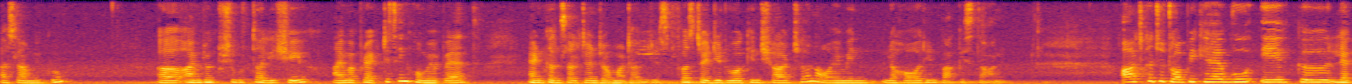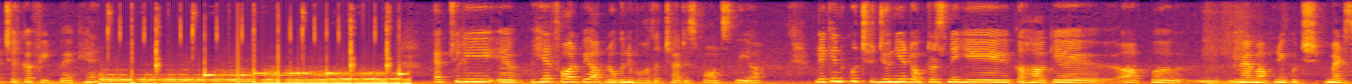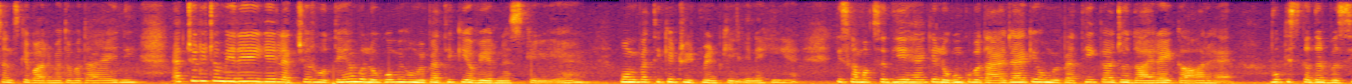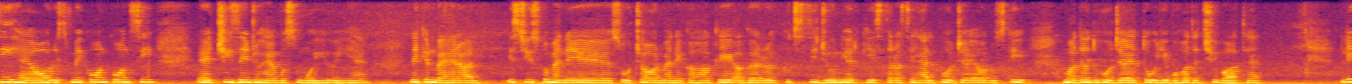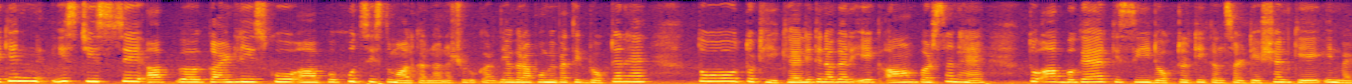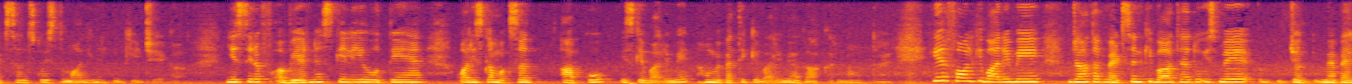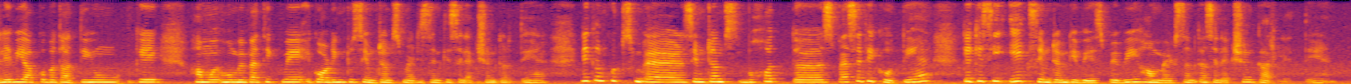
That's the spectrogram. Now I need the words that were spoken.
Assalamu alaikum. Uh, I'm Dr. Shagufta Ali Sheikh. I'm a practicing homeopath and consultant dermatologist. First, I did work in Sharjah. Now I'm in Lahore in Pakistan. आज का जो topic है वो एक lecture का feedback है actually hair fall पे आप लोगों ने बहुत अच्छा रिस्पांस दिया लेकिन कुछ जूनियर डॉक्टर्स ने ये कहा कि आप मैम आपने कुछ मेडिसिन के बारे में तो बताया ही नहीं। एक्चुअली जो मेरे ये लेक्चर होते हैं, वो लोगों में होम्योपैथी की अवेयरनेस के लिए हैं। होम्योपैथी के ट्रीटमेंट के लिए नहीं है। इसका मकसद ये है कि लोगों को बताया जाए कि होम्योपैथी का जो दायरा कार है, वो किस कदर वसी है और इसमें कौन कौन सी चीज़ें जो हैं वो समोई हुई हैं। लेकिन बहरहाल, इस चीज़ को मैंने सोचा और मैंने कहा कि अगर किसी जूनियर की इस तरह से हेल्प हो जाए और उसकी मदद हो जाए तो ये बहुत अच्छी बात है। लेकिन इस चीज़ से आप काइंडली इसको आप ख़ुद से इस्तेमाल करना ना शुरू कर दें। अगर आप होम्योपैथिक डॉक्टर हैं तो तो ठीक है, लेकिन अगर एक आम पर्सन है तो आप बग़ैर किसी डॉक्टर की कंसल्टेशन के इन मेडिसन को इस्तेमाल नहीं कीजिएगा। ये सिर्फ़ अवेयरनेस के लिए होते हैं और इसका मकसद आपको इसके बारे में, होम्योपैथिक के बारे में आगाह करना होता है। हेयर फॉल के बारे में, जहाँ तक मेडिसिन की बात है तो इसमें जब मैं पहले भी आपको बताती हूँ कि हम होम्योपैथिक में अकॉर्डिंग टू सिम्टम्स मेडिसिन की सिलेक्शन करते हैं। लेकिन कुछ सिम्टम्स बहुत स्पेसिफिक होती हैं कि किसी एक सिम्टम के बेस पे भी हम मेडिसिन का सिलेक्शन कर लेते हैं।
